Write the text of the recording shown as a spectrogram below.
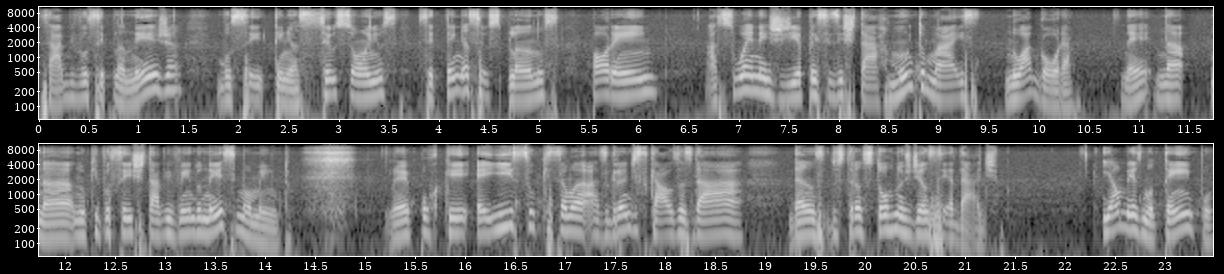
sabe? Você planeja, você tem seus sonhos, você tem seus planos, porém a sua energia precisa estar muito mais no agora, né? Na, na, no que você está vivendo nesse momento né? Porque é isso que são as grandes causas da, da, dos transtornos de ansiedade. E ao mesmo tempo,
